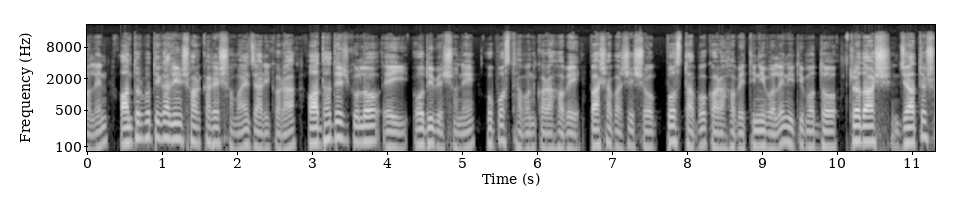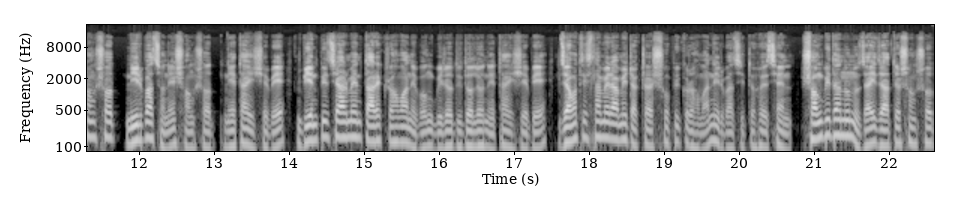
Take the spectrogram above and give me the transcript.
বলেন, অন্তর্বর্তীকালীন সরকারের সময় জারি করা অধ্যাদেশগুলো এই অধিবেশনে উপস্থাপন করা হবে। পাশাপাশি শোক প্রস্তাবও করা হবে। তিনি বলেন, ইতিমধ্যে ত্রয়োদশ জাতীয় সংসদ নির্বাচনে সংসদ নেতা হিসেবে বিএনপি চেয়ারম্যান তারেক রহমান এবং বিরোধী দলীয় নেতা হিসেবে জামাত ইসলামের আমি ডাক্তার শফিকুর রহমান নির্বাচিত হয়েছেন। সংবিধান অনুযায়ী জাতীয় সংসদ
